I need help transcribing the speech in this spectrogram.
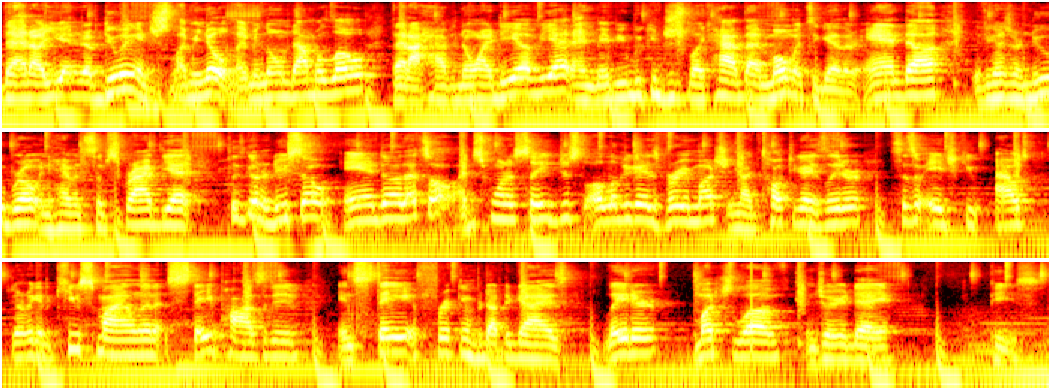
that uh, you ended up doing and just let me know. Let me know them down below that I have no idea of yet and maybe we can just like have that moment together. And uh, if you guys are new, bro, and you haven't subscribed yet, please go and do so. And uh, that's all. I just want to say just I love you guys very much and I talk to you guys later. Sizzle HQ out. Don't forget to keep smiling, stay positive, and stay freaking productive, guys. Later. Much love. Enjoy your day. Peace.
